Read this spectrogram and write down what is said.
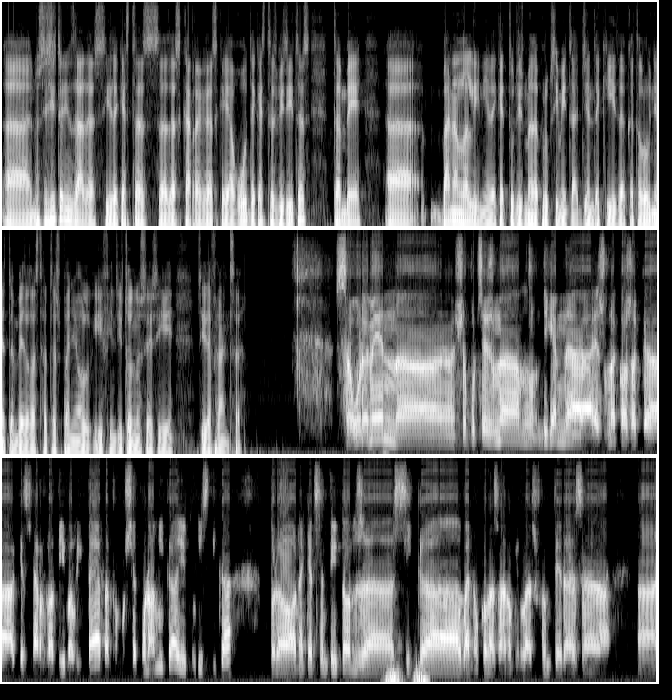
Eh, no sé si teniu dades, si d'aquestes eh, descàrregues que hi ha hagut, d'aquestes visites, també eh, van en la línia d'aquest turisme de proximitat, gent d'aquí de Catalunya, també de l'estat espanyol i fins i tot no sé si, si de França. Segurament eh, això potser és una, diguem és una cosa que, que és relativa a l'IPEP, a promoció econòmica i turística, però en aquest sentit doncs, eh, sí que, bueno, com es van obrir les fronteres eh, eh,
